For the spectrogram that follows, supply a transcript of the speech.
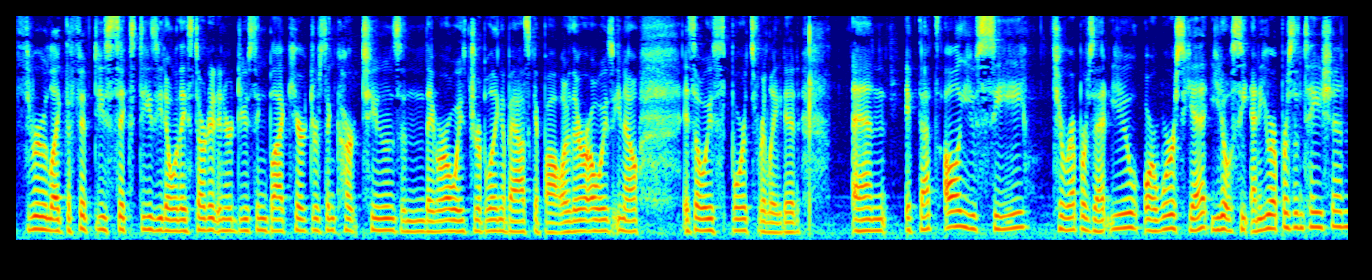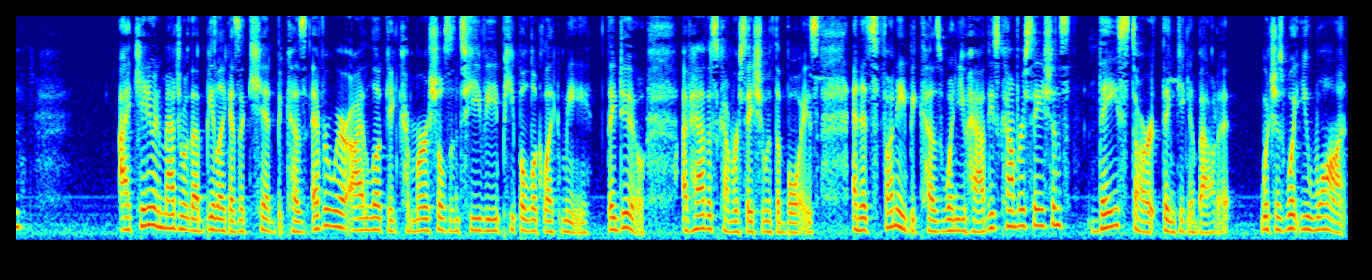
through like the 50s, 60s, you know, when they started introducing black characters in cartoons and they were always dribbling a basketball or they were always, you know, it's always sports related. And if that's all you see to represent you, or worse yet, you don't see any representation, I can't even imagine what that'd be like as a kid because everywhere I look in commercials and TV, people look like me. They do. I've had this conversation with the boys. And it's funny because when you have these conversations, they start thinking about it which is what you want.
